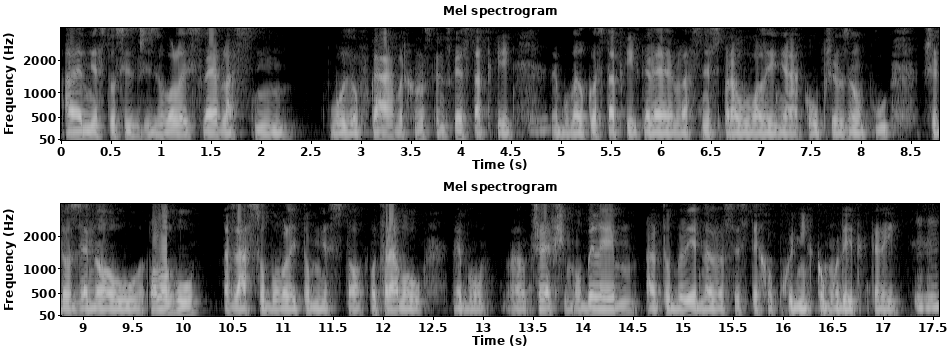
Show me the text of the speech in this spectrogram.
ale město si zřizovalo své vlastní v vozovkách vrchnostenské statky nebo velkostatky, které vlastně spravovaly nějakou přirozenou, přirozenou polohu a zásobovali to město potravou nebo uh, především obilím, ale to byl jedna zase z těch obchodních komodit, který, mm-hmm.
